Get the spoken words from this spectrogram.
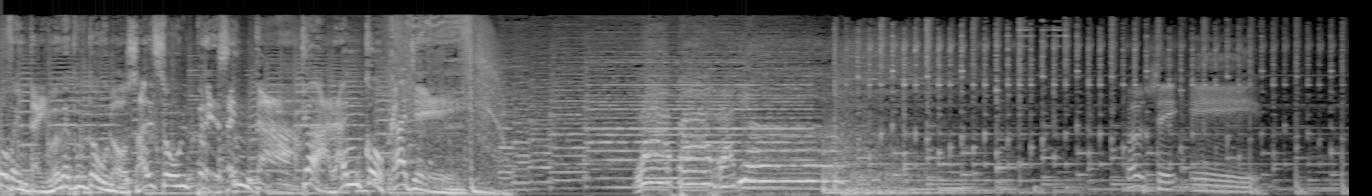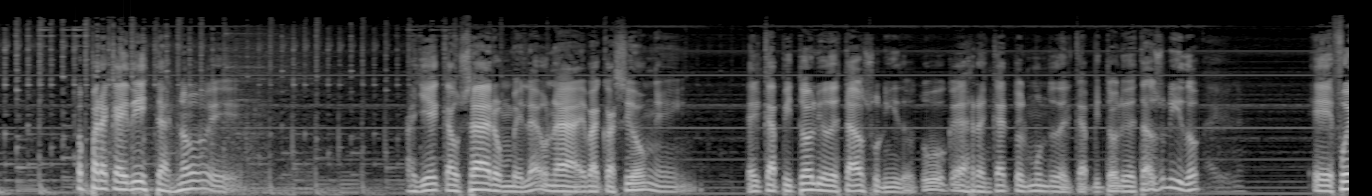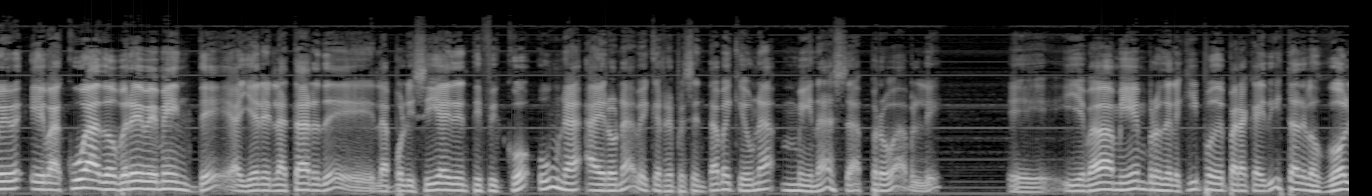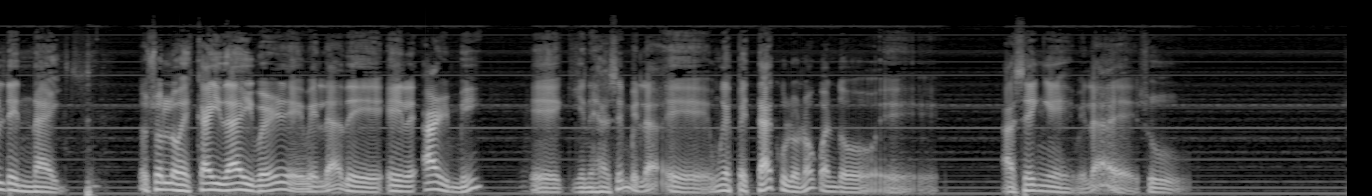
99.1 Sal Soul presenta Calanco Calle. La Parradio. Entonces, eh, los paracaidistas, ¿no? Eh, ayer causaron, ¿verdad? Una evacuación en el Capitolio de Estados Unidos. Tuvo que arrancar todo el mundo del Capitolio de Estados Unidos. Eh, fue evacuado brevemente. Ayer en la tarde, eh, la policía identificó una aeronave que representaba que una amenaza probable eh, y llevaba miembros del equipo de paracaidistas de los Golden Knights. Estos son los skydivers, ¿verdad? De el Army, quienes hacen, ¿verdad? Un espectáculo, ¿no? Cuando hacen, ¿verdad? Su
